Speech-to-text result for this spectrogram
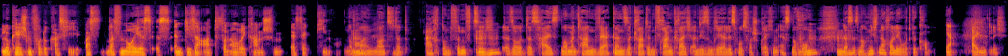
Location-Fotografie, was, was Neues ist in dieser Art von amerikanischem Effektkino. Nochmal Ne? 1958. Mhm. Also das heißt, momentan werkeln sie gerade in Frankreich an diesem Realismusversprechen erst noch rum. Mhm. Das ist noch nicht nach Hollywood gekommen. Ja. Eigentlich.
